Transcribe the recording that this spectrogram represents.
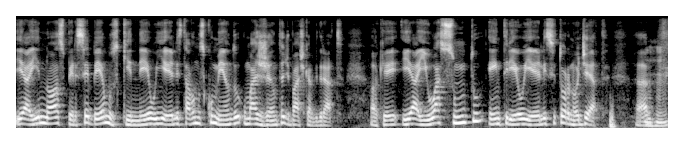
E aí nós percebemos que eu e ele estávamos comendo uma janta de baixo carboidrato ok? E aí o assunto entre eu e ele se tornou dieta. Tá? Uhum.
